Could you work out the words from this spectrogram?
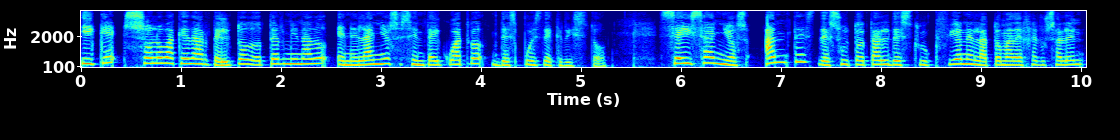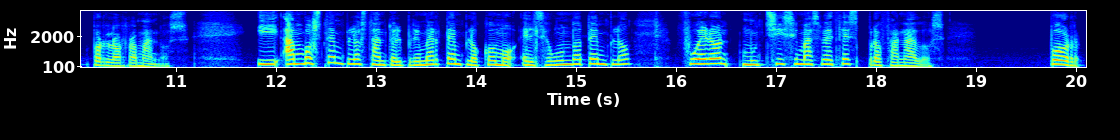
y que solo va a quedar del todo terminado en el año 64 después de Cristo, seis años antes de su total destrucción en la toma de Jerusalén por los romanos. Y ambos templos, tanto el primer templo como el segundo templo, fueron muchísimas veces profanados por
